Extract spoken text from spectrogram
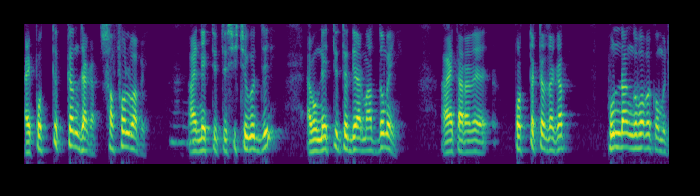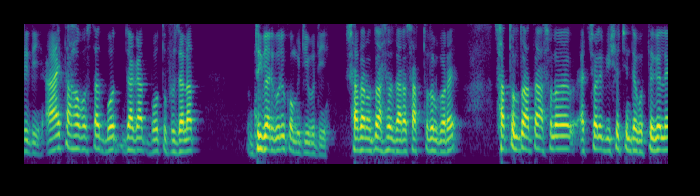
আই প্রত্যেকখান জায়গাত সফলভাবে আই নেতৃত্ব সৃষ্টি করছি এবং নেতৃত্ব দেওয়ার মাধ্যমেই আয় তারারে প্রত্যেকটা জায়গাত পূর্ণাঙ্গভাবে কমিটি দিই আয় তাহা অবস্থাত বহুত জায়গাত বহুত উপজেলাত দুইবার করে কমিটি দিই সাধারণত আসলে যারা ছাত্রদল করে ছাত্রদল তো আসলে অ্যাকচুয়ালি বিষয় চিন্তা করতে গেলে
